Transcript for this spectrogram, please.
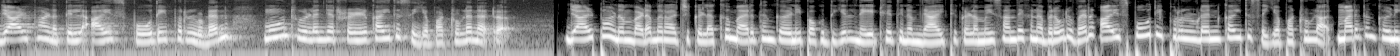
யாழ்ப்பாணத்தில் ஐஸ் போதைப் பொருளுடன் மூன்று இளைஞர்கள் கைது செய்யப்பட்டுள்ளனர். யாழ்ப்பாணம் வடமராட்சி கிழக்கு மருதங்கேணி பகுதியில் நேற்றைய தினம் ஞாயிற்றுக்கிழமை சந்தேக நபர் ஒருவர் ஐஸ் போதைப் பொருளுடன் கைது செய்யப்பட்டுள்ளார். மருதங்கேணி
